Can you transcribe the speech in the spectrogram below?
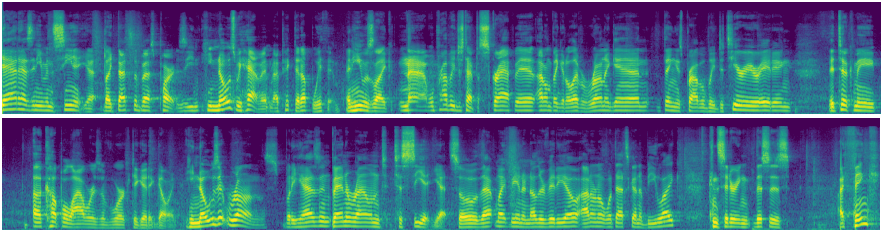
dad hasn't even seen it yet. Like that's the best part. Is he he knows we have it. I picked it up with him. And he was like, "Nah, we'll probably just have to scrap it. I don't think it'll ever run again. Thing is probably deteriorating." It took me a couple hours of work to get it going. He knows it runs, but he hasn't been around to see it yet. So that might be in another video. I don't know what that's going to be like considering this is I think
